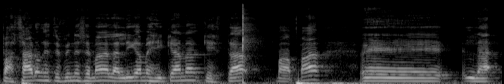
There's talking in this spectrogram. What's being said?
pasaron este fin de semana en la Liga Mexicana, que está, papá, la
